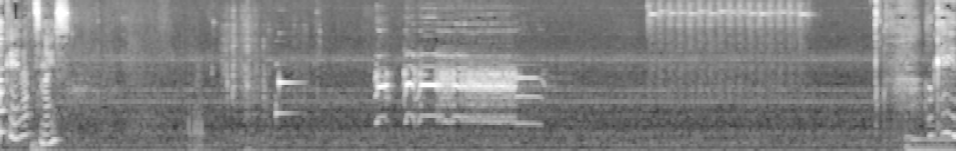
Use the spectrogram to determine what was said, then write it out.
Okay, that's nice. Okay,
